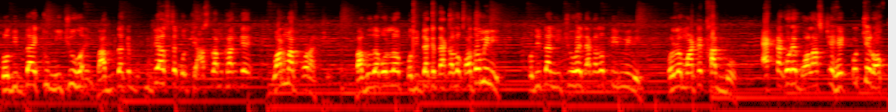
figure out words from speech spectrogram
প্রদীপদা একটু নিচু হয়ে বাবলুদাকে উঠে আসতে বলছে, আসলাম খানকে ওয়ার্ম আপ করাচ্ছে। বাবলুদা বলল প্রদীপদাকে দেখাল কত মিনিট প্রদীপদা নিচু হয়ে দেখাল তিন মিনিট বলল, মাঠে থাকব। একটা করে বল আসছে হেড করছে, রক্ত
